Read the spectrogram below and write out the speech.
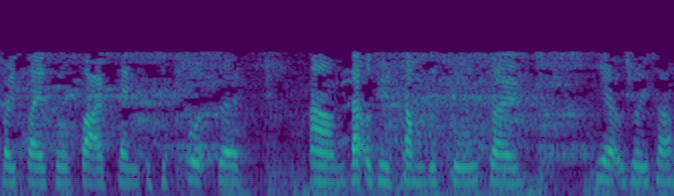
post players who were five ten to six foot. So um, that was with some of the schools. So yeah, it was really tough.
